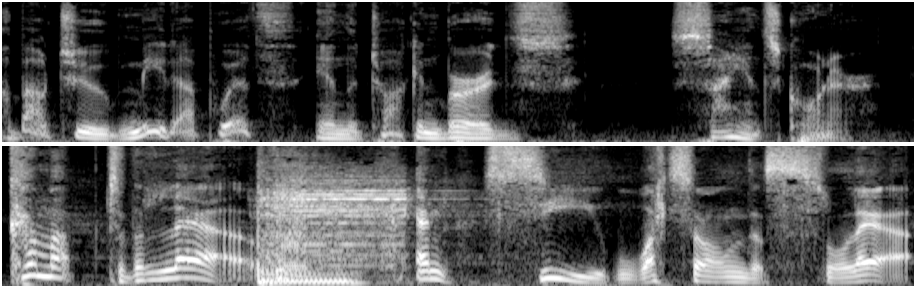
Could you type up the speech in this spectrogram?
about to meet up with in the Talking Birds Science Corner. Come up to the lab and see what's on the slab.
